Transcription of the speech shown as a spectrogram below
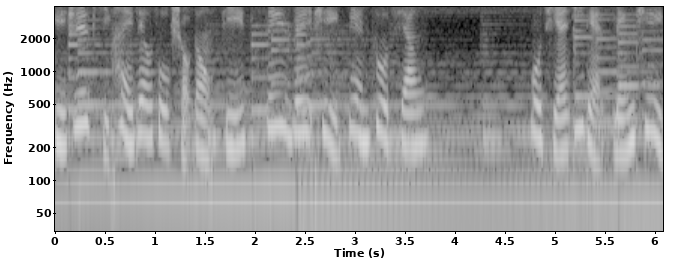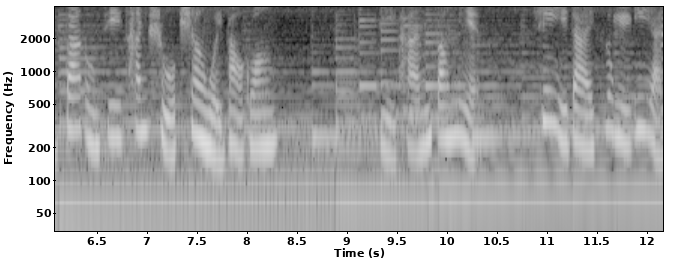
与之匹配六速手动及 CVT 变速箱。目前 1.0T 发动机参数尚未曝光。底盘方面，新一代思域依然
